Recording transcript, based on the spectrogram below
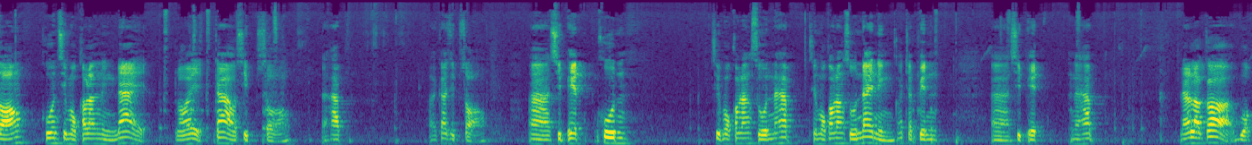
12คูณ16กกำลังหนึ่งได้192นะครับร้อยเก้าสิบสองอ่าสิบเอ็ดคูณสิบหกกำลังศูนย์นะครับสิบหกกำลังศูนย์ได้หนึ่งก็จะเป็นอ่าสิบเอ็ดนะครับ แล้วเราก็บวก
